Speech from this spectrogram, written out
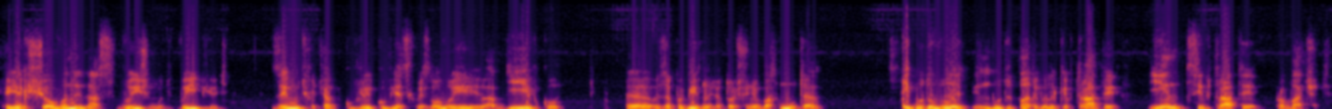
що якщо вони нас вижмуть, виб'ють, займуть хоча б Куплі- Куп'янськ Візлови, Авдіївку, е, запобігнуть оточенню Бахмута і будуть, великі, будуть мати великі втрати, їм ці втрати пробачать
